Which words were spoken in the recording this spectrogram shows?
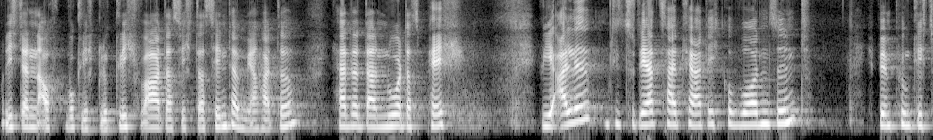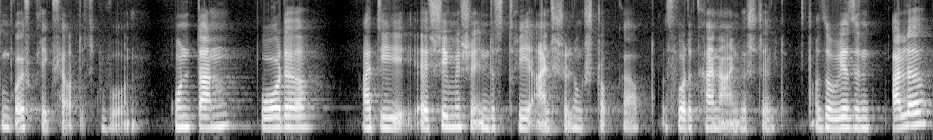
Und ich dann auch wirklich glücklich war, dass ich das hinter mir hatte. Ich hatte dann nur das Pech, wie alle, die zu der Zeit fertig geworden sind. Ich bin pünktlich zum Golfkrieg fertig geworden. Und dann wurde, hat die äh, chemische Industrie Einstellungsstopp gehabt. Es wurde keiner eingestellt. Also wir sind alle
